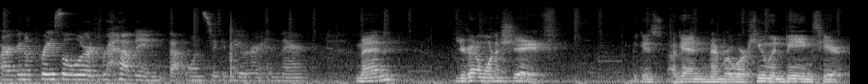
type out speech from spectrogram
are gonna praise the Lord for having that one stick of deodorant in there. Men, you're gonna wanna shave. Because again, remember we're human beings here.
